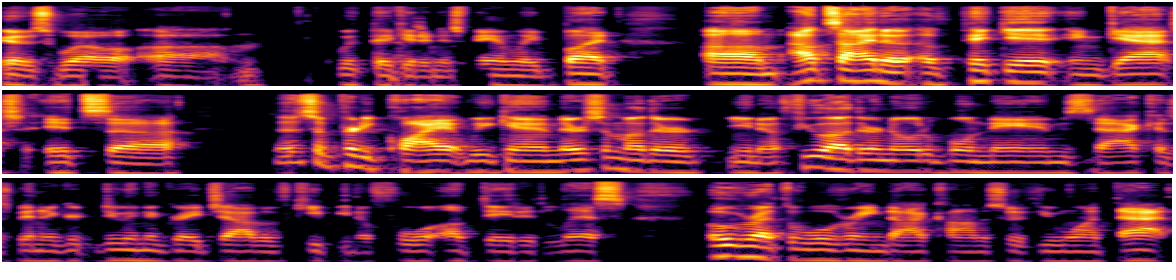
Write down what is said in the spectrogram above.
goes well um, with Pickett and his family. But um, outside of, of, Pickett and Gach, it's uh, it's a pretty quiet weekend. There's some other, you know, a few other notable names. Zach has been a, doing a great job of keeping a full updated list over at the wolverine.com. So if you want that,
